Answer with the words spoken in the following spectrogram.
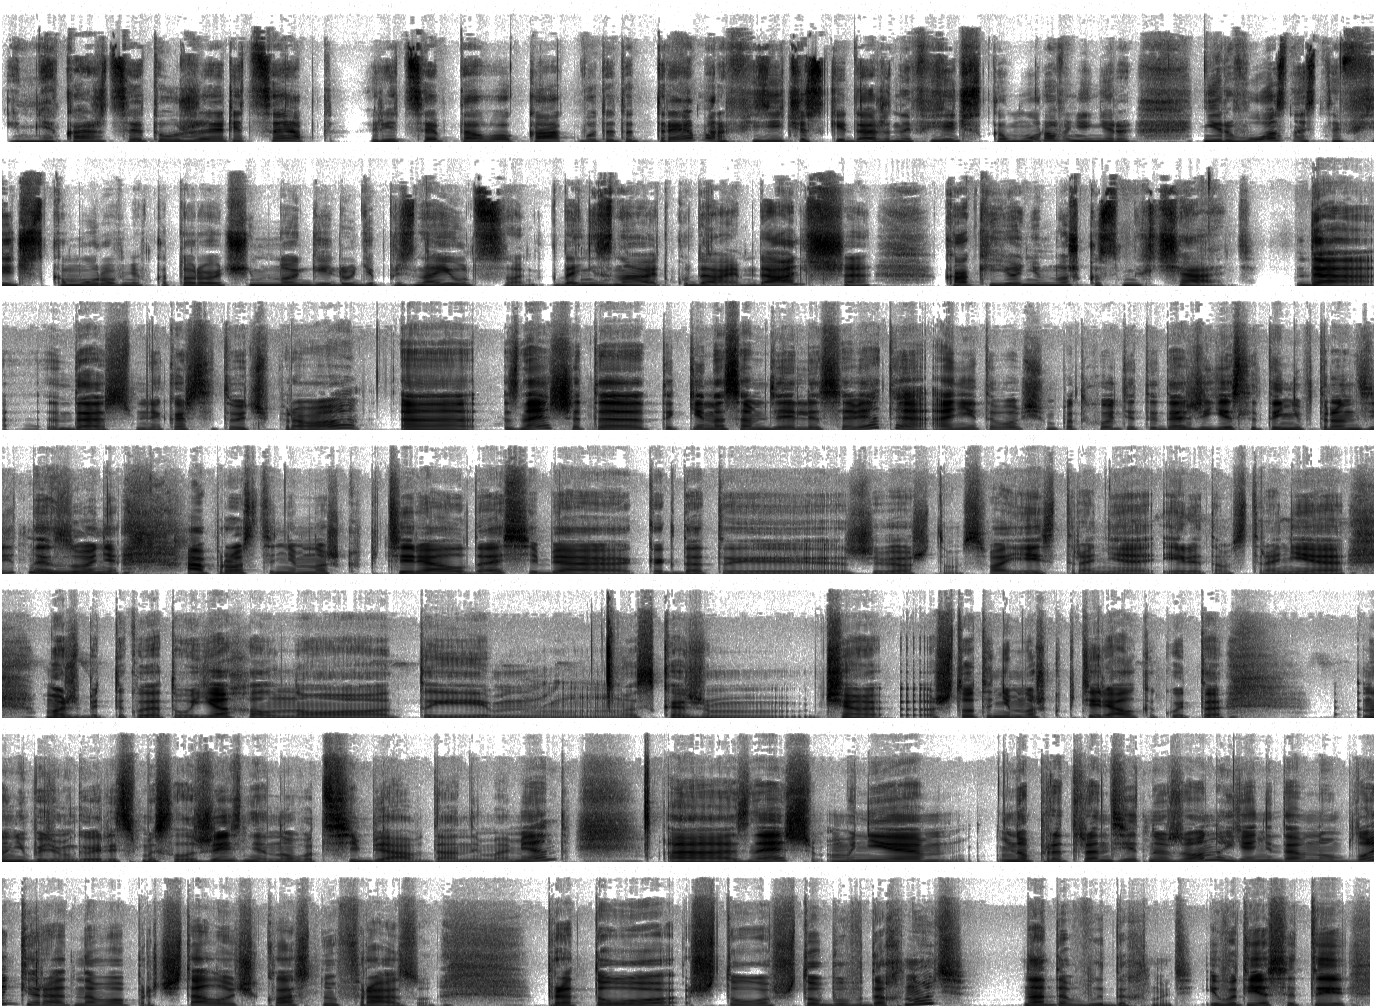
и мне кажется, это уже рецепт. Рецепт того, как вот этот тремор физический, даже на физическом уровне, нервозность на физическом уровне, в которой очень многие люди признаются, когда не знают, куда им дальше, как ее немножко смягчать. Да, Даш, мне кажется, ты очень права. А, знаешь, это такие, на самом деле, советы, они-то, в общем, подходят, и даже если ты не в транзитной зоне, а просто немножко потерял, да, себя, когда ты живешь там в своей стране или там в стране, может быть, ты куда-то уехал, но ты, скажем, что-то немножко потерял, какой-то ну, не будем говорить смысл жизни, но вот себя в данный момент. А, знаешь, мне... Но про транзитную зону я недавно у блогера одного прочитала очень классную фразу про то, что чтобы вдохнуть, надо выдохнуть. И вот если ты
